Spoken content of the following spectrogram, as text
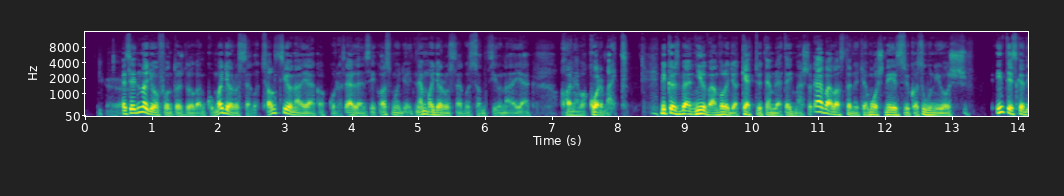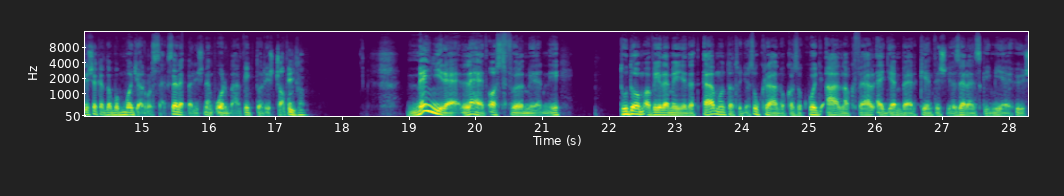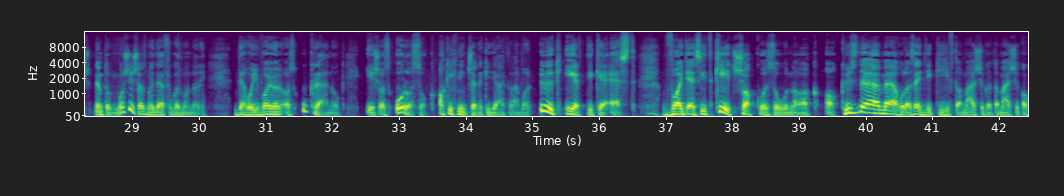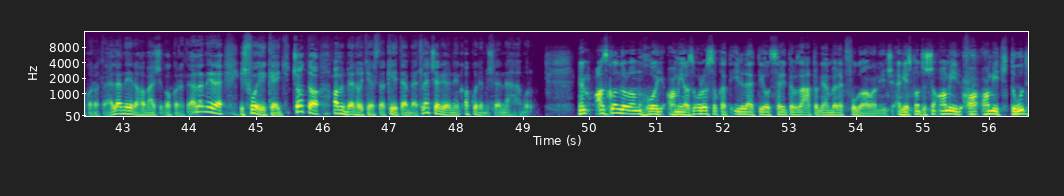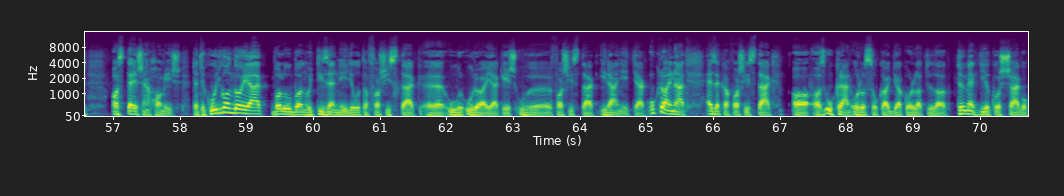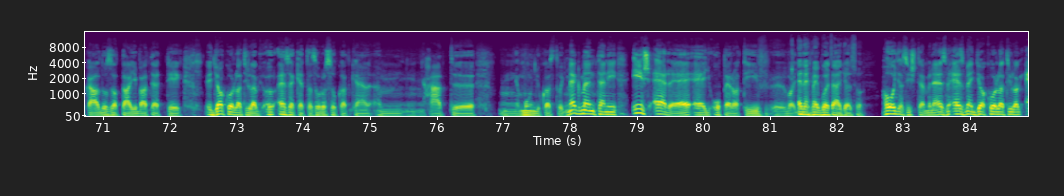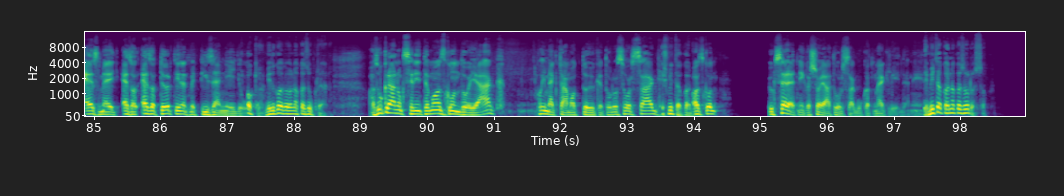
Ez egy nagyon fontos dolog. Amikor Magyarországot szankcionálják, akkor az ellenzék azt mondja, hogy nem Magyarországot szankcionálják, hanem a kormányt. Miközben nyilvánvaló, hogy a kettőt nem lehet egymástól elválasztani, hogyha most nézzük az uniós intézkedéseket, abban Magyarország szerepel, és nem Orbán Viktor és csapat. Mennyire lehet azt fölmérni, Tudom a véleményedet, elmondtad, hogy az ukránok azok hogy állnak fel egy emberként, és hogy az Zelenszky milyen hős. Nem tudom, most is az majd el fogod mondani. De hogy vajon az ukránok és az oroszok, akik nincsenek így általában, ők értik-e ezt? Vagy ez itt két sakkozónak a küzdelme, ahol az egyik kihívta a másikat a másik akarata ellenére, ha a másik akarata ellenére, és folyik egy csata, amiben, hogyha ezt a két embert lecserélnénk, akkor nem is lenne háború. Nem, azt gondolom, hogy ami az oroszokat illeti, ott szerintem az átlagemberek fogalma nincs. Egész pontosan, ami, a, amit tud, az teljesen hamis. Tehát ők úgy gondolják valóban, hogy 14 óta fasiszták uh, uralják és uh, fasiszták irányítják Ukrajnát. Ezek a fasiszták a, az ukrán oroszokat gyakorlatilag tömeggyilkosságok áldozatáivá tették. Gyakorlatilag ezeket az oroszokat kell, um, hát uh, mondjuk azt, hogy megmenteni, és erre egy operatív... Vagy Ennek meg volt ágyazva. Hogy az Istenben, ez, ez megy gyakorlatilag, ez megy, ez a, ez a történet megy 14 óta. Oké, okay. mit gondolnak az ukránok? Az ukránok szerintem azt gondolják, hogy megtámadta őket Oroszország. És mit akarnak? Azt gond... Ők szeretnék a saját országukat megvédeni. De mit akarnak az oroszok?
